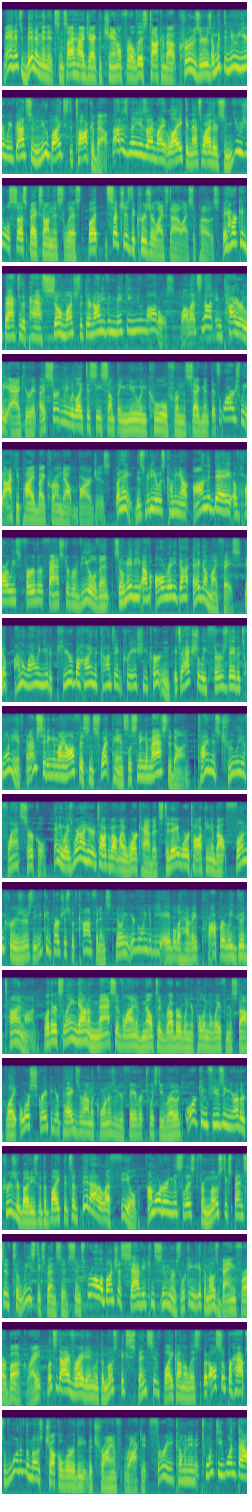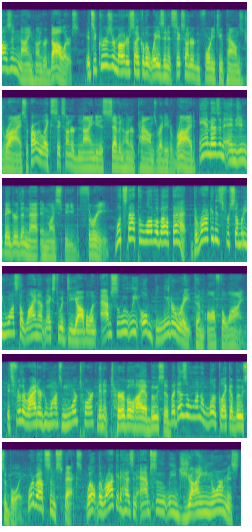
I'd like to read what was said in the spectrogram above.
Man, it's been a minute since I hijacked the channel for a list talking about cruisers, and with the new year, we've got some new bikes to talk about. Not as many as I might like, and that's why there's some usual suspects on this list, but such is the cruiser lifestyle, I suppose. They harken back to the past so much that they're not even making new models. While that's not entirely accurate, I certainly would like to see something new and cool from the segment that's largely occupied by chromed out barges. But hey, this video is coming out on the day of Harley's further, faster reveal event, so maybe I've already got egg on my face. Yep, I'm allowing you to peer behind the content creation curtain. It's actually Thursday the 20th, and I'm sitting in my office in sweatpants listening to Mastodon. Time is truly a flat circle. Anyways, we're not here to talk about my work habits. Today we're talking about fun cruisers that you can purchase with confidence, knowing you're going to be able to have a properly good time on. Whether it's laying down a massive line of melted rubber when you're pulling away from a stoplight, or scraping your pegs around the corners of your favorite twisty road, or confusing your other cruiser buddies with a bike that's a bit out of left field. I'm ordering this list from most expensive to least expensive since we're all a bunch of savvy consumers looking to get the most bang for our buck, right? Let's dive right in with the most expensive bike on the list, but also perhaps one of the most chuckle-worthy, the Triumph Rocket 3, coming in at $21,900. It's a cruiser motorcycle that weighs in at 642 pounds dry, so probably like 690 to 700 pounds ready to ride, and has an engine bigger than that in my Speed 3. What's not to love about that? The Rocket is for somebody who wants to line up next to a Diablo and absolutely obliterate them off the line. It's for the rider who wants more torque than a turbo Hayabusa, but doesn't want to look like a Busa boy. What about some specs? Well, the Rocket has an absolutely ginormous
